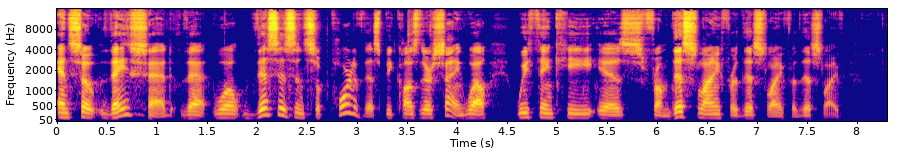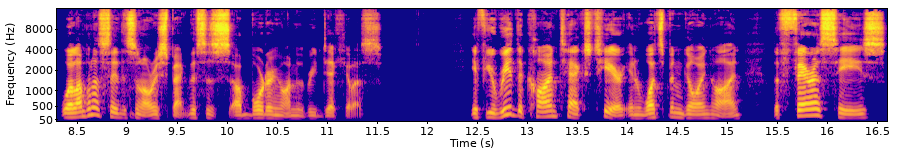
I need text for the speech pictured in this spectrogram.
And so they said that, well, this is in support of this because they're saying, well, we think he is from this life or this life or this life. Well, I'm going to say this in all respect. This is uh, bordering on the ridiculous. If you read the context here in what's been going on, the Pharisees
